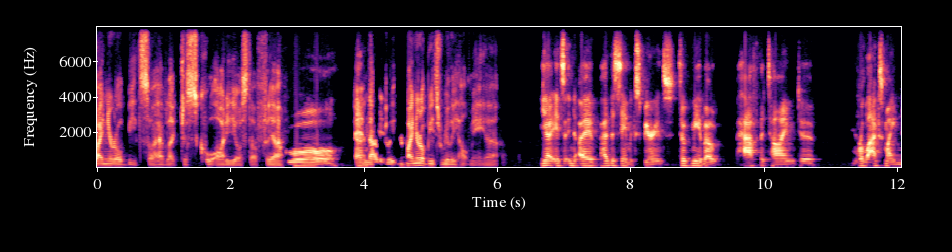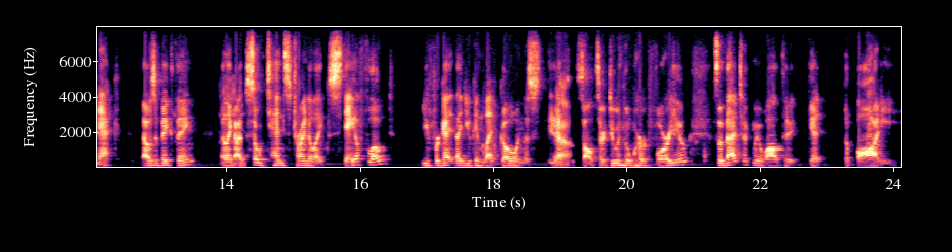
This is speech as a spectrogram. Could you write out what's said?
binaural beats so i have like just cool audio stuff yeah cool. and, And that really, the binaural beats really helped me yeah yeah, it's. I had the same experience. It took me about half the time to relax my neck. That was a big thing. And, like Mhm. I'm so tense trying to like stay afloat. You forget that you can let go, and the, the Yeah. Salts are doing the work for you. So that took me a while to get the body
